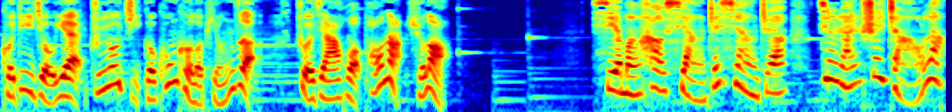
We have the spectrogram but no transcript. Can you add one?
可第九页只有几个空可乐瓶子，这家伙跑哪儿去了？谢蒙浩想着想着，竟然睡着了。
